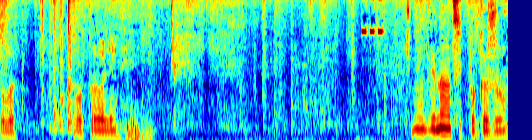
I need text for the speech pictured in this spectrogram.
було в окролі. Чому 12 покажу,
